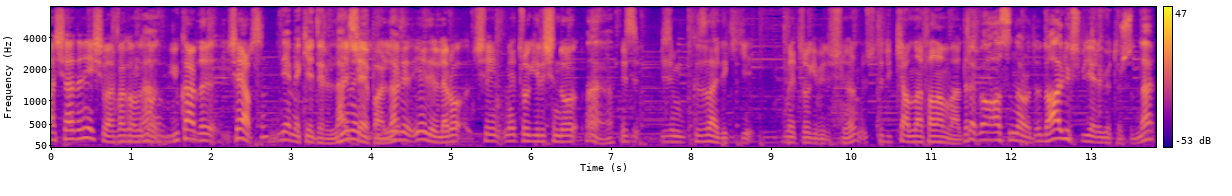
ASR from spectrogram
aşağıda ne işi var vagonun? Ha. Yukarıda şey yapsın. Yemek yedirirler, yemek şey yaparlar. yedir- yedirirler. O şeyin metro girişinde o Ha. biz, bizim Kızılay'daki metro gibi düşünüyorum. Üstte dükkanlar falan vardır. Tabii alsınlar orada. Daha lüks bir yere götürsünler.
